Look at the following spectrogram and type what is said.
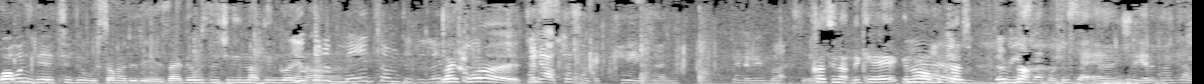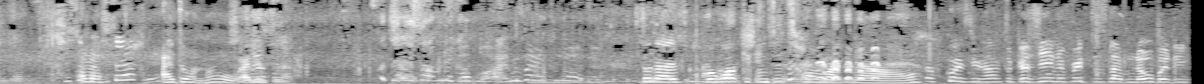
what was there to do some of the days? Like there was literally nothing going on. You could have made something to like. Like what? When y'all cut up the cakes and put them in boxes. Cutting up the cake? No, because the no, restock was just like, uh, you should get it on camera. She supposed to. I don't know. I didn't. I tell you something, nigga, boy. I was like, So guys, we're walking into town right now. Of course you have to, cause she ain't afraid to slap nobody.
